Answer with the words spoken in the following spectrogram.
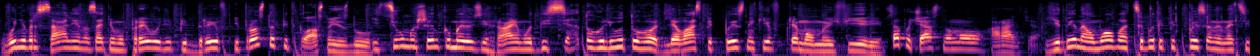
в універсалі на задньому приводі під дрифт і просто під класну їзду. І цю машинку ми розіграємо 10 лютого для вас, підписників, в прямому ефірі. Все по-чесному, гарантія. Єдина умова це бути підписаний на ці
